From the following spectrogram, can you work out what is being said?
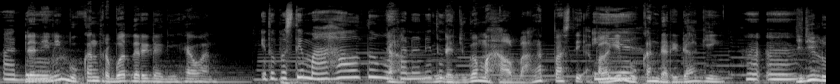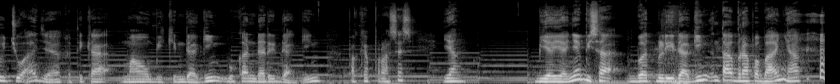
Aduh. dan ini bukan terbuat dari daging hewan itu pasti mahal tuh makanan itu. dan juga mahal banget pasti apalagi Iya. bukan dari daging Heeh. jadi lucu aja ketika mau bikin daging bukan dari daging pakai proses yang biayanya bisa buat beli daging entah berapa banyak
